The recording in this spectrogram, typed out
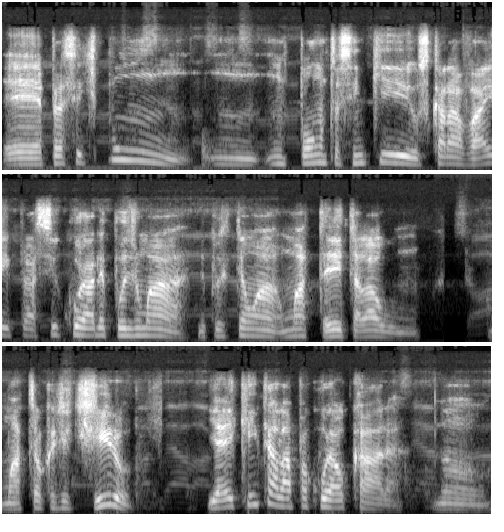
é pra ser tipo um, um, um ponto assim que os caras vai pra se curar depois de uma. Depois que tem uma, uma treta lá, um- uma troca de tiro. E aí quem tá lá pra curar o cara no,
